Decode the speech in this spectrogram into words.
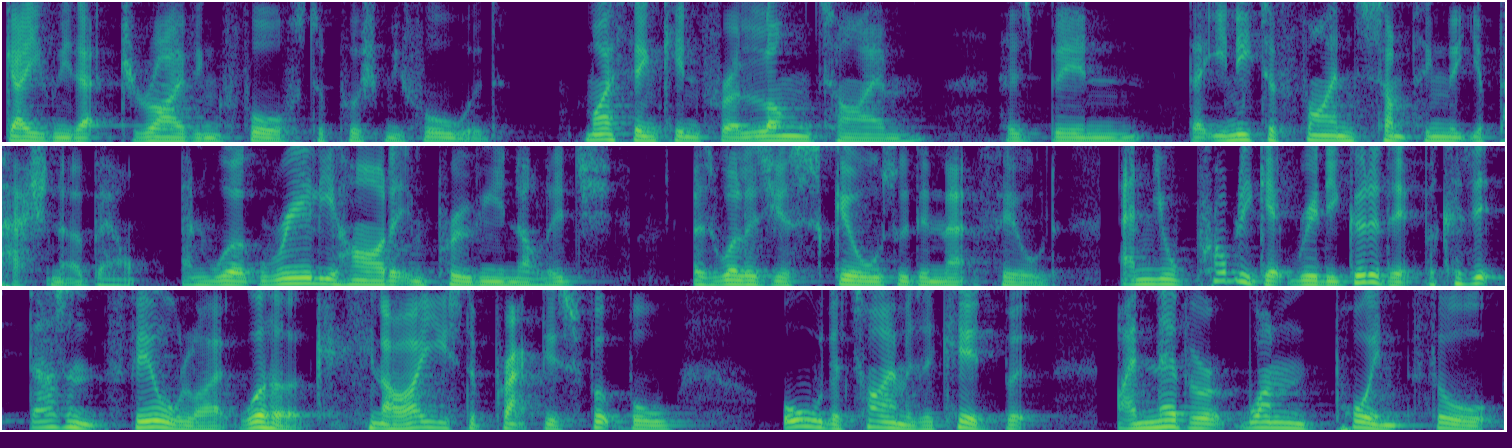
gave me that driving force to push me forward. My thinking for a long time has been that you need to find something that you're passionate about and work really hard at improving your knowledge as well as your skills within that field. And you'll probably get really good at it because it doesn't feel like work. You know, I used to practice football all the time as a kid, but I never at one point thought,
